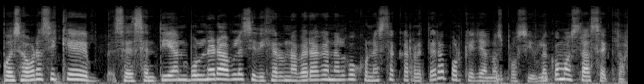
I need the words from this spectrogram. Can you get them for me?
pues ahora sí que se sentían vulnerables y dijeron, a ver, hagan algo con esta carretera porque ya no es posible. ¿Cómo estás, Héctor?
